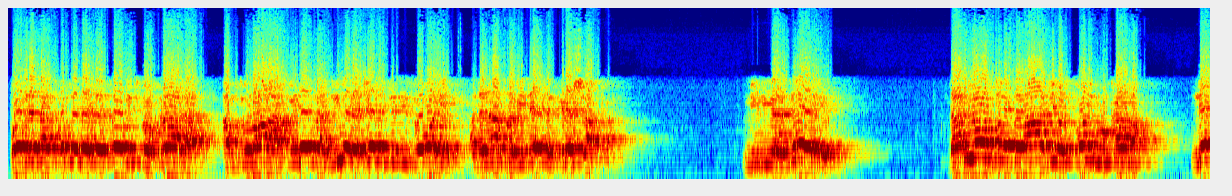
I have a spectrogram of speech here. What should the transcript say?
Pogledaj, pogledajte Saudijskog kralja, Abdullah, koji ne zna dvije rečenice da izgovori, a da napravi deset grešaka. Milijarder je. Da li on to zaradio svojim rukama? Ne,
